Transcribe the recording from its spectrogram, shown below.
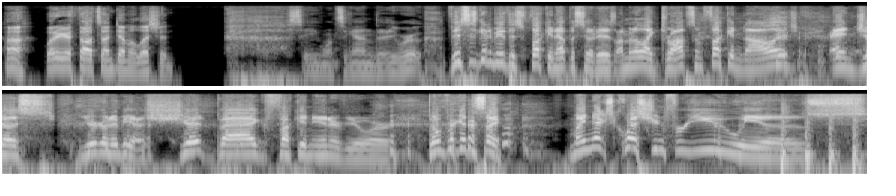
Huh. What are your thoughts on demolition? See, once again, we're, this is gonna be what this fucking episode is. I'm gonna like drop some fucking knowledge and just you're gonna be a shitbag fucking interviewer. Don't forget to say, my next question for you is.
